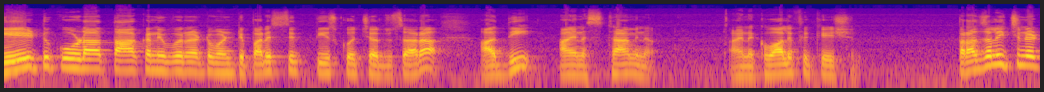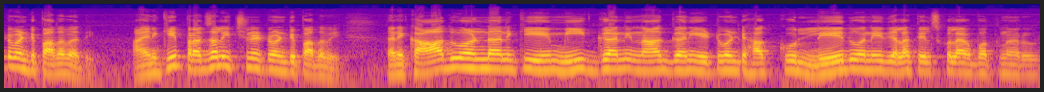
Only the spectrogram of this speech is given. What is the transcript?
గేటు కూడా తాకనివ్వనటువంటి పరిస్థితి తీసుకొచ్చారు చూసారా? అది ఆయన స్టామినా ఆయన క్వాలిఫికేషన్. ప్రజలు ఇచ్చినటువంటి పదవి అది. ఆయనకి ప్రజలు ఇచ్చినటువంటి పదవి. దాని కాదు అనడానికి మీకు కానీ నాకు కానీ ఎటువంటి హక్కు లేదు అనేది ఎలా తెలుసుకోలేకపోతున్నారు?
